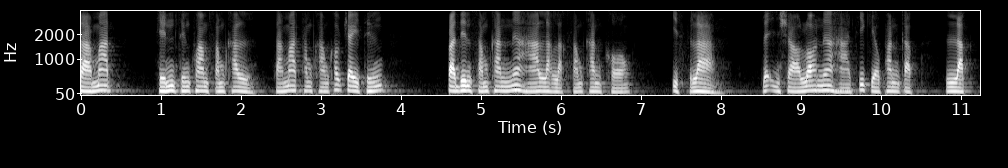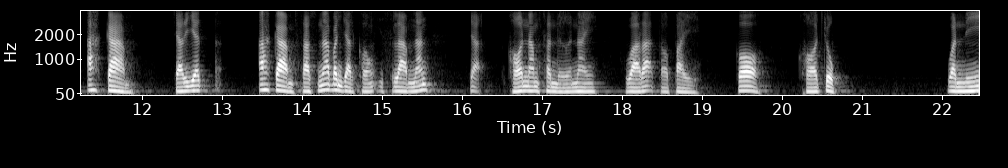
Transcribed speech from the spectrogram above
สามารถเห็นถึงความสำคัญ สามารถทำความเข้าใจถึงประเด็นสำคัญเนื้อหาหลักๆสำคัญของอิสลาม และอินชาอัลลอฮ์เนื้อหาที่เกี่ยวพันกับหลักอักาม จริยอักาม ศาสนาบัญญัติของอิสลามนั้น จะขอนำเสนอในวาระต่อไป ก็ขอจบ วันนี้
